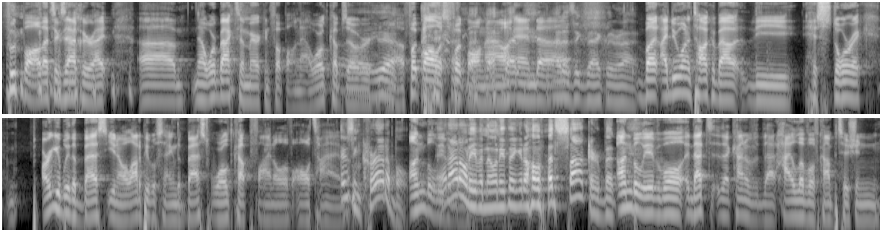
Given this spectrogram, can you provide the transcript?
Football. That's exactly right. Um, no, we're back to American football now. World Cup's over. yeah. Uh, football is football now, That- and uh, that is exactly right. But I do want to talk about the historic, arguably the best. You know, a lot of people saying the best World Cup final of all time. It was incredible, Unbelievable. And I don't even know anything at all about soccer, but unbelievable and that's that kind of that high level of competition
